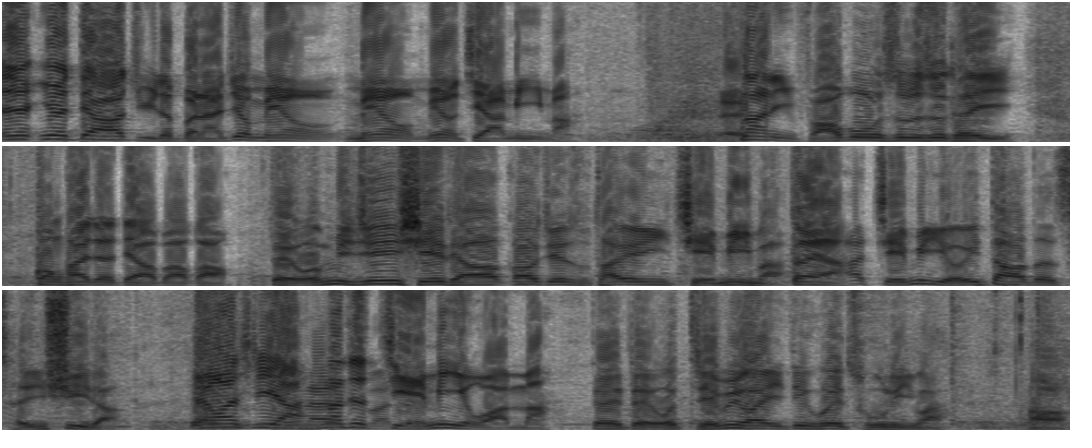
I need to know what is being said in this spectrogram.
因因为调查局的本来就没有没有没有加密嘛，那你法务部是不是可以公开这调查报告？对，我们已经协调高检署，他愿意解密嘛？对啊他解密有一道的程序的，没关系啊，那就解密完嘛。对对，我解密完一定会处理嘛。好，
